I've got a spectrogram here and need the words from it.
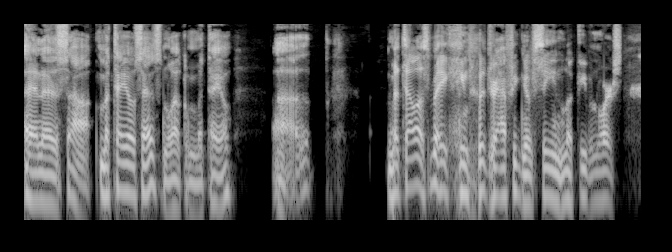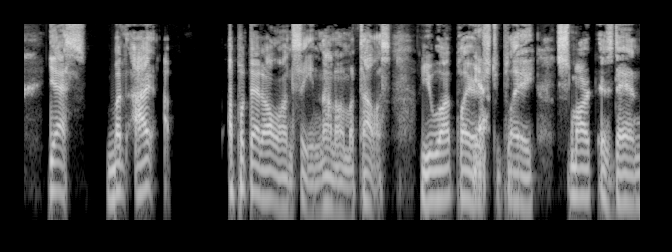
and as uh, Mateo says, and welcome Mateo. Uh, Metellus making the drafting of Cine look even worse. Yes, but I I put that all on Cine, not on Metellus. You want players yeah. to play smart, as Dan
